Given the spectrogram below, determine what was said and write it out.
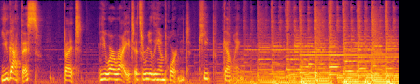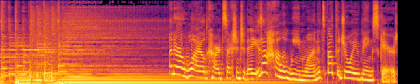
You got this but you are right. It's really important. Keep going. Wild card section today is a Halloween one. It's about the joy of being scared.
